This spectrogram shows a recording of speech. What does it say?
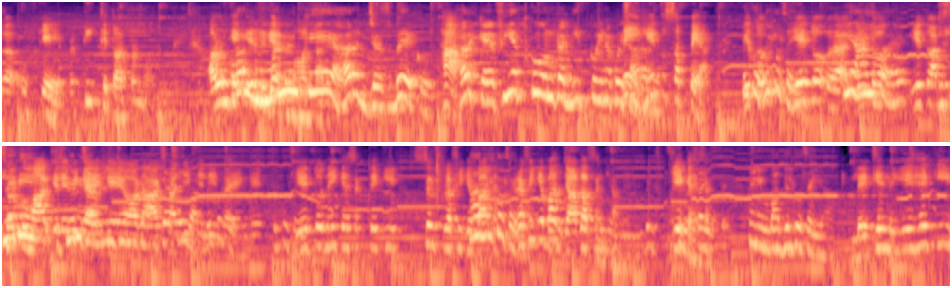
उसके प्रतीक के तौर पर मौजूद और उनके इर्द गिर्द बहुत के हर जज्बे को हाँ। हर कैफियत को उनका गीत कोई ना कोई नहीं ये तो सब पे आता है। ये तो ये तो ये तो ये तो आप किशोर कुमार के लिए भी कहेंगे और आशा जी के लिए कहेंगे ये तो नहीं कह सकते कि सिर्फ़ रफी के हाँ, पास रफी के पास ज़्यादा संख्या में ये कह सकते नहीं नहीं बात बिल्कुल सही है। लेकिन ये है कि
